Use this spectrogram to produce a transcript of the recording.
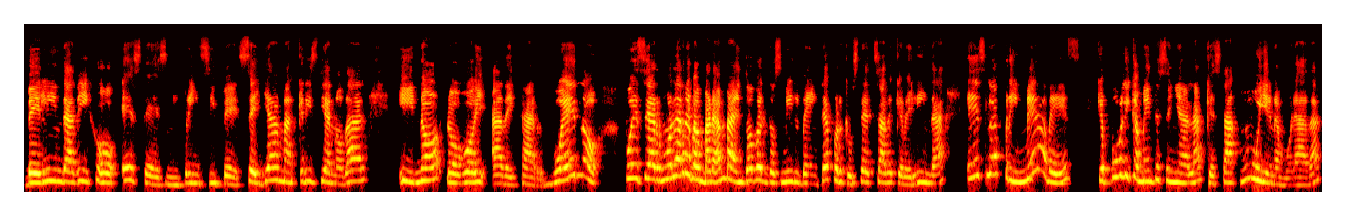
Belinda dijo, este es mi príncipe. Se llama Cristian Nodal y no lo voy a dejar. Bueno, pues se armó la rebambaramba en todo el 2020 porque usted sabe que Belinda es la primera vez que públicamente señala que está muy enamorada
